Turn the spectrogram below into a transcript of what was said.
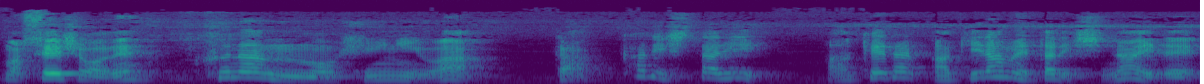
まあ聖書はね、苦難の日にはがっかりしたり、諦めたりしないで、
